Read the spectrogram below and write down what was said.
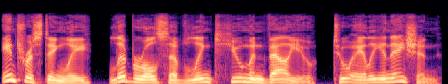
Interestingly, liberals have linked human value to alienation.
